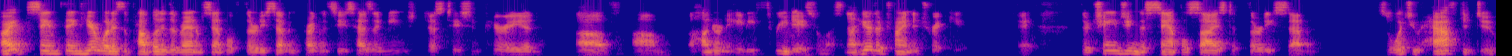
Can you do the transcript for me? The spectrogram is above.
All right, same thing here. What is the probability the random sample of 37 pregnancies has a mean gestation period of um, 183 days or less? Now here they're trying to trick you. They're changing the sample size to 37. So what you have to do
